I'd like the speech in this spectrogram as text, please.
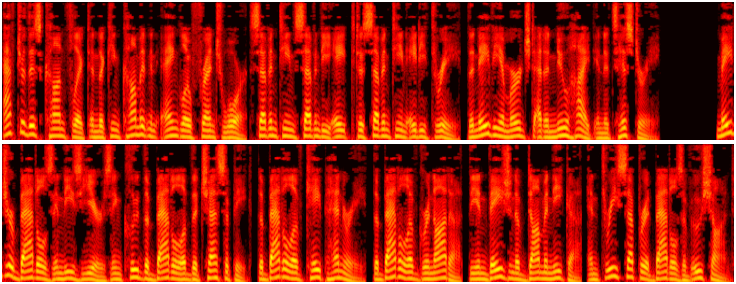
After this conflict and the concomitant Anglo-French War 1778 the Navy emerged at a new height in its history. Major battles in these years include the Battle of the Chesapeake, the Battle of Cape Henry, the Battle of Grenada, the invasion of Dominica, and three separate battles of Ushant.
